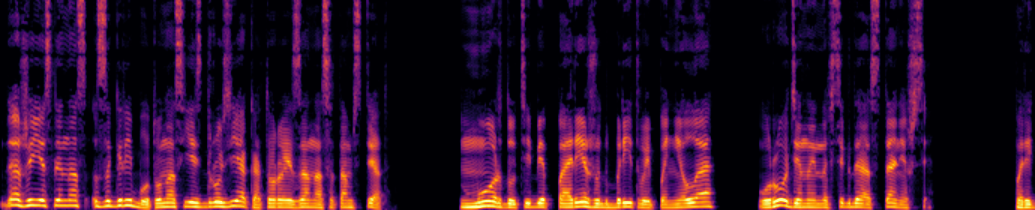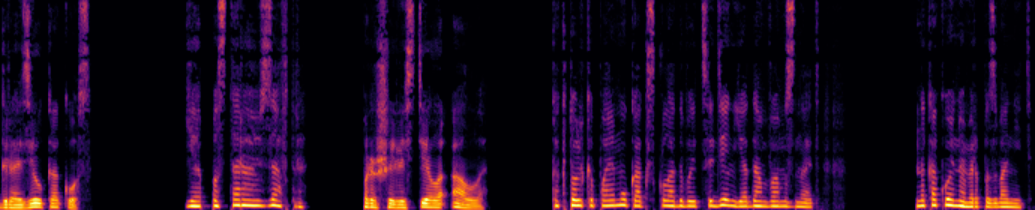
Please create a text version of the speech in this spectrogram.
Даже если нас загребут, у нас есть друзья, которые за нас отомстят. Морду тебе порежут бритвой, поняла? Уродиной навсегда останешься. Пригрозил кокос. «Я постараюсь завтра», — прошелестела Алла. «Как только пойму, как складывается день, я дам вам знать. На какой номер позвонить?»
